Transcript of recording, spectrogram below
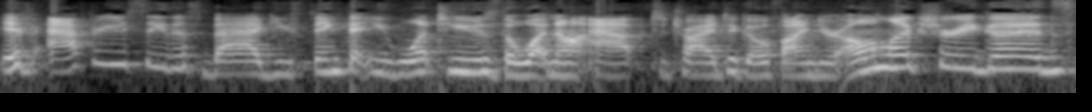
if after you see this bag, you think that you want to use the Whatnot app to try to go find your own luxury goods,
